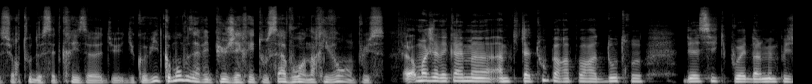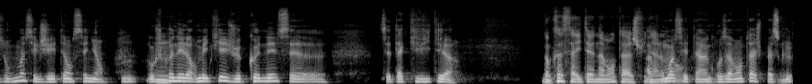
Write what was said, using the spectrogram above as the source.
surtout de cette crise du, du, Covid. Comment vous avez pu gérer tout ça, vous en arrivant en plus? Alors moi, j'avais quand même un, un, petit atout par rapport à d'autres DSI qui pouvaient être dans la même position que moi, c'est que j'ai été enseignant. Mmh. Donc je mmh. connais leur métier, je connais ce, cette activité-là. Donc ça, ça a été un avantage finalement. Ah, pour moi, c'était un gros avantage parce que mmh.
